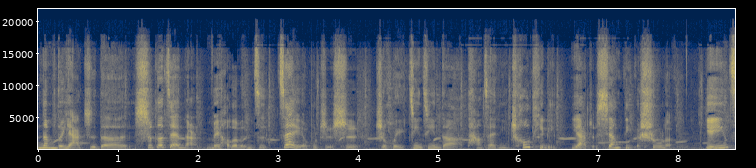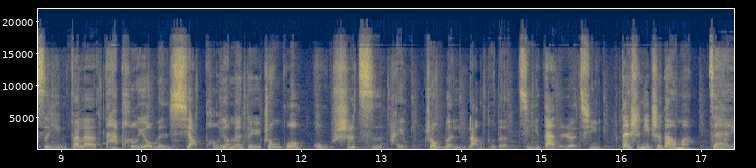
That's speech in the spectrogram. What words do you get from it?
那么多雅致的诗歌在那儿，美好的文字再也不只是只会静静地躺在你抽屉里压着箱底的书了。也因此引发了大朋友们、小朋友们对于中国古诗词还有中文朗读的极大的热情。但是你知道吗？在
